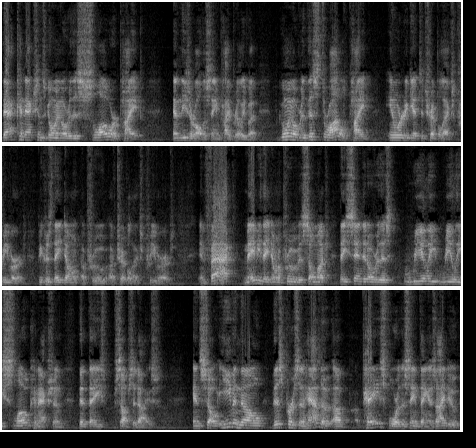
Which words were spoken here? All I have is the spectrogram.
that connection's going over this slower pipe, and these are all the same pipe really, but going over this throttled pipe in order to get to triple X prevert because they don't approve of triple X prevert. In fact, maybe they don't approve of it so much they send it over this really, really slow connection that they subsidize. And so even though this person has a, a pays for the same thing as I do,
